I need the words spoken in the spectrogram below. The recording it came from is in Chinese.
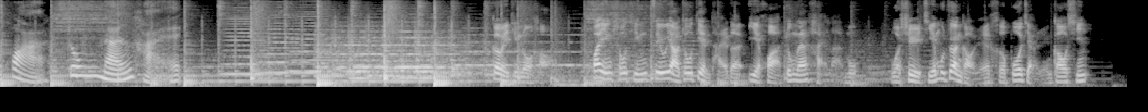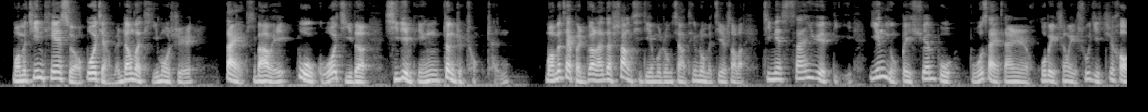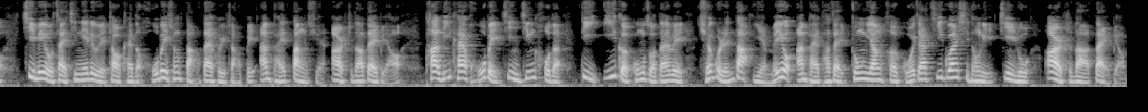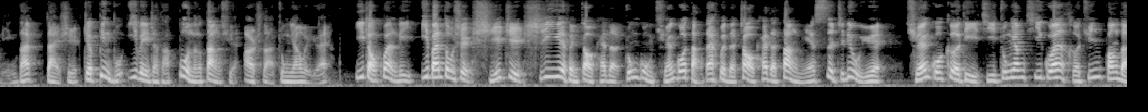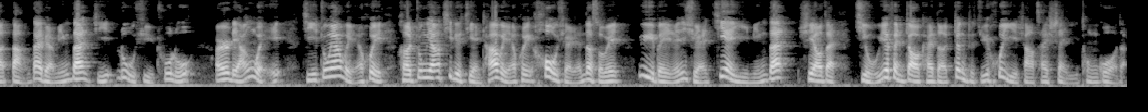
夜话中南海。各位听众好，欢迎收听自由亚洲电台的《夜话中南海》栏目，我是节目撰稿人和播讲人高鑫。我们今天所要播讲文章的题目是待提拔为副国级的习近平政治宠臣。我们在本专栏的上期节目中向听众们介绍了，今年三月底，英勇被宣布不再担任湖北省委书记之后，既没有在今年六月召开的湖北省党代会上被安排当选二十大代表，他离开湖北进京后的第一个工作单位全国人大也没有安排他在中央和国家机关系统里进入二十大代表名单。但是这并不意味着他不能当选二十大中央委员。依照惯例，一般都是十至十一月份召开的中共全国党代会的召开的当年四至六月，全国各地及中央机关和军方的党代表名单即陆续出炉，而两委及中央委员会和中央纪律检查委员会候选人的所谓预备人选建议名单，是要在九月份召开的政治局会议上才审议通过的。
